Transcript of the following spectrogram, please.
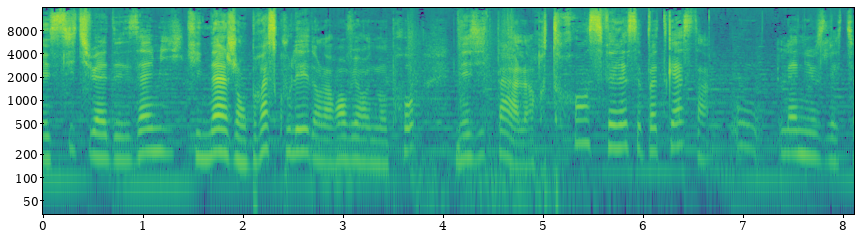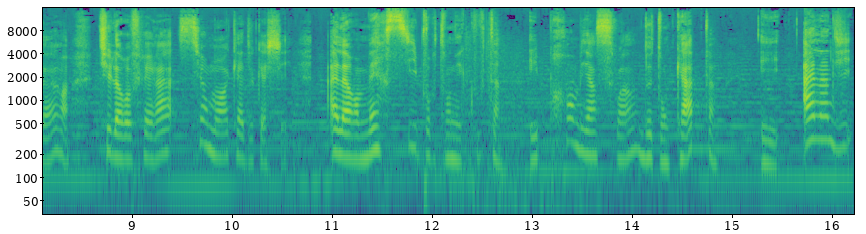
Et si tu as des amis qui nagent en brasse coulée dans leur environnement pro, n'hésite pas à leur transférer ce podcast ou la newsletter. Tu leur offriras sûrement un cadeau caché. Alors merci pour ton écoute et prends bien soin de ton cap et à lundi.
